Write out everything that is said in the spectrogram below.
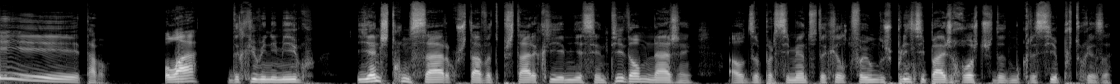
E tá bom. Olá, daqui o inimigo. E antes de começar, gostava de prestar aqui a minha sentida homenagem ao desaparecimento daquele que foi um dos principais rostos da democracia portuguesa.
